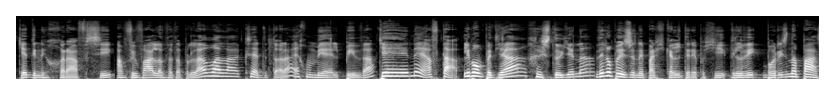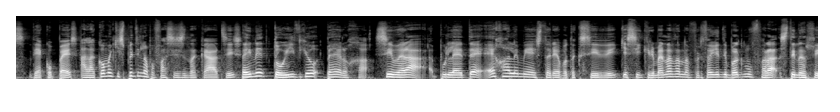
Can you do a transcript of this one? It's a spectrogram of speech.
και την ηχογράφηση. Αμφιβάλλω αν θα τα προλάβω, αλλά ξέρετε τώρα, έχουμε μια ελπίδα. Και ναι, αυτά. Λοιπόν, παιδιά, Χριστούγεννα δεν νομίζω να υπάρχει καλύτερη εποχή. Δηλαδή, μπορείς να πας διακοπές, αλλά ακόμα και σπίτι να αποφασίζεις να κάτσεις, θα είναι το ίδιο υπέροχα. Σήμερα που λέτε, έχω άλλη μια ιστορία από ταξίδι και συγκεκριμένα θα αναφερθώ για την πρώτη μου φορά στην Αθήνα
